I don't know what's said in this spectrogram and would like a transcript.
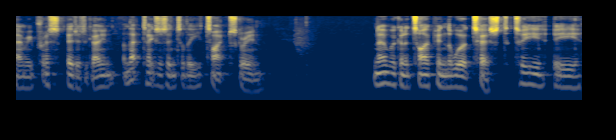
and we press edit again and that takes us into the type screen. Now we're going to type in the word test, T-E-S-T.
